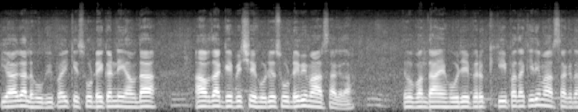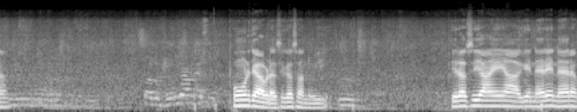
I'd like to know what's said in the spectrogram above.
ਕਿ ਆਹ ਗੱਲ ਹੋ ਗਈ ਭਾਈ ਕਿ ਤੁਹਾਡੇ ਕੰਨੇ ਆਉਂਦਾ, ਆਪਦਾ ਅੱਗੇ ਪਿੱਛੇ ਹੋ ਜੇ ਤੁਹਾਡੇ ਵੀ ਮਾਰ ਸਕਦਾ। ਤੇ ਉਹ ਬੰਦਾ ਐ ਹੋ ਜੇ ਫਿਰ ਕੀ ਪਤਾ ਕਿਹਦੇ ਮਾਰ ਸਕਦਾ। ਫੋਨ ਜਾਵੜਿਆ ਸੀਗਾ ਸਾਨੂੰ ਜੀ। ਫਿਰ ਅਸੀਂ ਆਏ, ਆ ਗਏ ਨਹਿਰੇ, ਨਹਿਰ।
